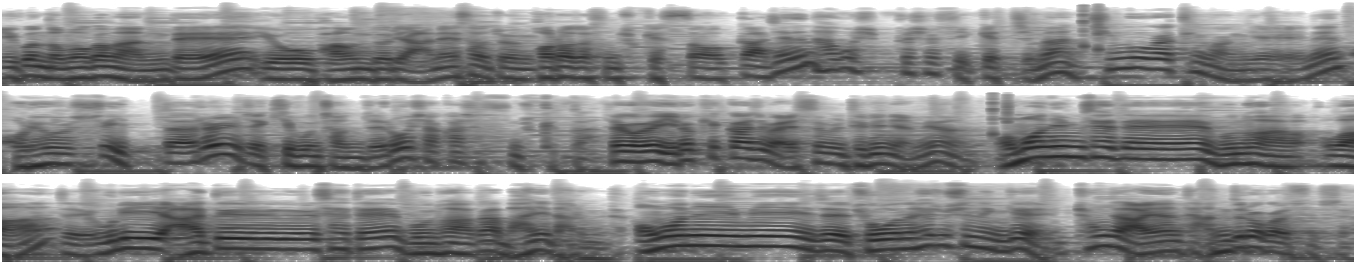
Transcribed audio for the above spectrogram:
이건 넘어가면 안돼 요 바운더리 안에서 좀 벌어졌으면 좋겠어 까지는 하고 싶으실 수 있겠지만 친구 같은 관계에는 어려울 수 있다를 이제 기본 전제로 시작하셨으면 좋겠다. 제가 왜 이렇게까지 말씀을 드리냐면 어머님 세대의 문화와 이제 우리 아들 세대의 문화가 많이 다릅니다. 어머님이 이제 조언을 해주시는 게 정작 아이한테 안 들어갈 수 있어요.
